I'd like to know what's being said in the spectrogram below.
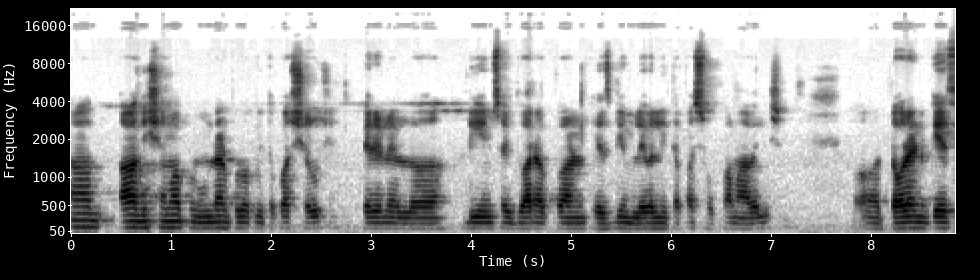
આ દિશામાં પણ ઊંડાણપૂર્વકની તપાસ શરૂ છે. પેરેલ ડીએમ સાહેબ દ્વારા પણ એસડીએમ લેવલની તપાસ સોંપવામાં આવેલી છે. ટોરેન્ટ ગેસ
